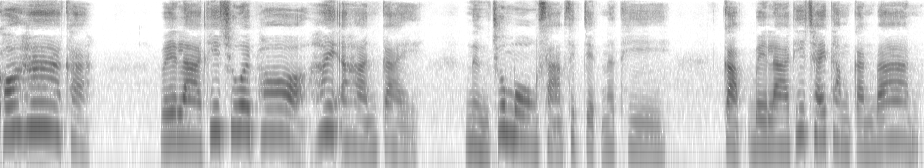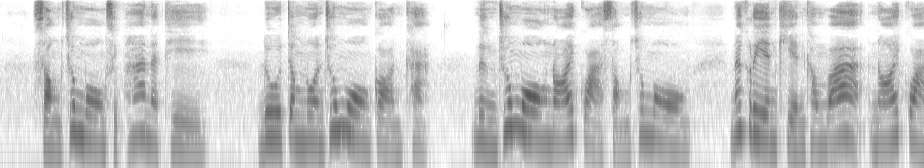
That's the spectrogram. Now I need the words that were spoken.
ข้อ 5 ค่ะ เวลาที่ช่วยพ่อให้อาหารไก่ 1 ชั่วโมง 37 นาที กับเวลาที่ใช้ทำการบ้าน 2 ชั่วโมง 15 นาที ดูจำนวนชั่วโมงก่อนค่ะ 1 ชั่วโมงน้อยกว่า 2 ชั่วโมง นักเรียนเขียนคำว่าน้อยกว่า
